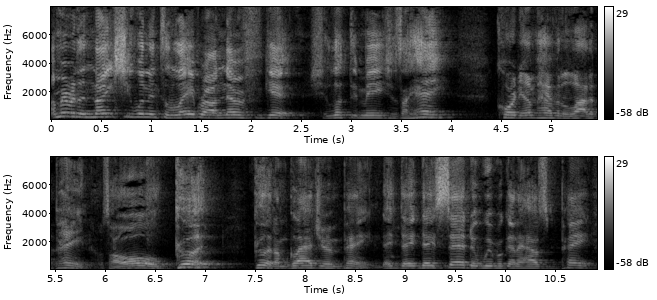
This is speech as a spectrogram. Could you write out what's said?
I remember the night she went into labor. I'll never forget. She looked at me. She was like, "Hey." Kortney, I'm having a lot of pain. I was like, oh, good, good. I'm glad you're in pain. They, they, they said that we were gonna have some pain.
